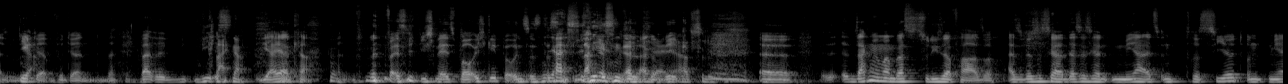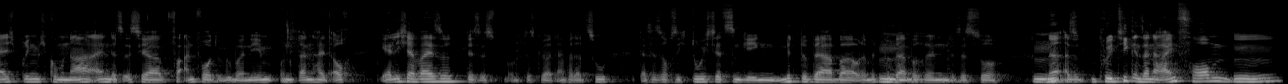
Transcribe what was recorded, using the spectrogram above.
Also wird Ja. ja, wird ja, wie, ist, Kleiner. ja, ja, klar. Ich weiß nicht, wie schnell es bei euch geht. Bei uns ist das Ja, ein ist langer, ein Riesenweg, langer Weg. ja, absolut. Äh, sag mir mal was zu dieser Phase. Also das ist ja, das ist ja mehr als interessiert und mehr, ich bringe mich kommunal ein, das ist ja Verantwortung übernehmen und dann halt auch ehrlicherweise, das ist, und das gehört einfach dazu, das ist auch sich durchsetzen gegen Mitbewerber oder Mitbewerberinnen, das ist so, Mhm. Ne? Also Politik in seiner Reinform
